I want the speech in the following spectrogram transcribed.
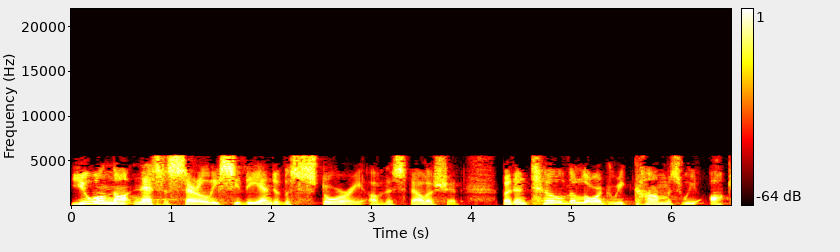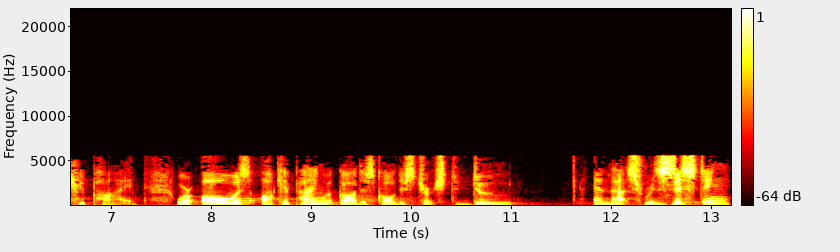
You will not necessarily see the end of the story of this fellowship. But until the Lord comes, we occupy. We're always occupying what God has called His church to do. And that's resisting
